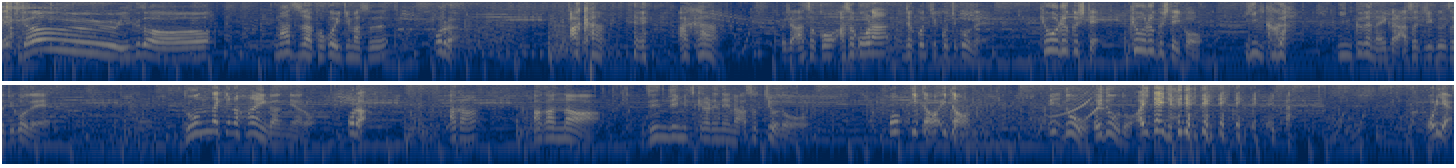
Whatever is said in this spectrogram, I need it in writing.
レッツゴー!行くぞまずはここ行きます？おら。あかん。あかん。じゃああそこあそこおらん？じゃあこっちこっち行こうぜ。協力して協力していこう。インクがインクがないからあそっち行くそっち行こうぜ。どんだけの範囲があんねやろ。ほら。あかん？あかんな。全然見つけられねえな。そっちはどう？おいた？いた？えどう？えどう？どう？あいたいたいたいたいたいたいたおりゃ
